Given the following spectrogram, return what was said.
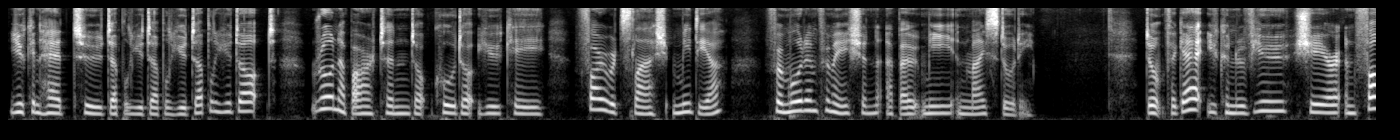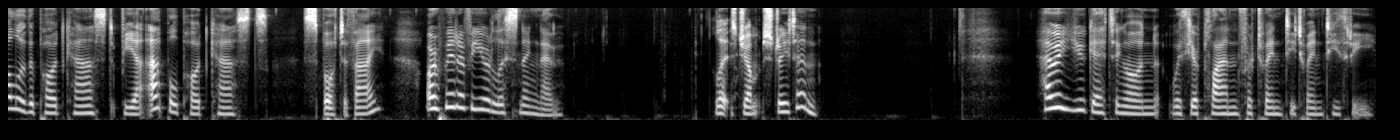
You can head to www.rhonabarton.co.uk forward slash media for more information about me and my story. Don't forget you can review, share, and follow the podcast via Apple Podcasts, Spotify, or wherever you're listening now. Let's jump straight in. How are you getting on with your plan for 2023?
